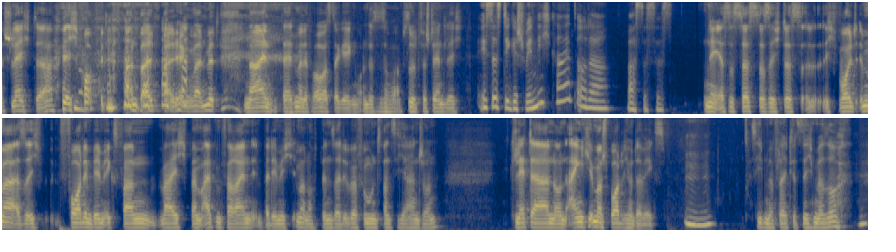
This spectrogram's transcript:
schlechter. Ich hoffe, die fahren bald mal irgendwann mit. Nein, da hätte meine Frau was dagegen und das ist auch absolut verständlich. Ist es die Geschwindigkeit oder was ist es? Nee, es ist das, dass ich das, ich wollte immer, also ich vor dem BMX-Fahren war ich beim Alpenverein, bei dem ich immer noch bin, seit über 25 Jahren schon. Klettern und eigentlich immer sportlich unterwegs. Mhm. Sieht man vielleicht jetzt nicht mehr so. Mhm.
